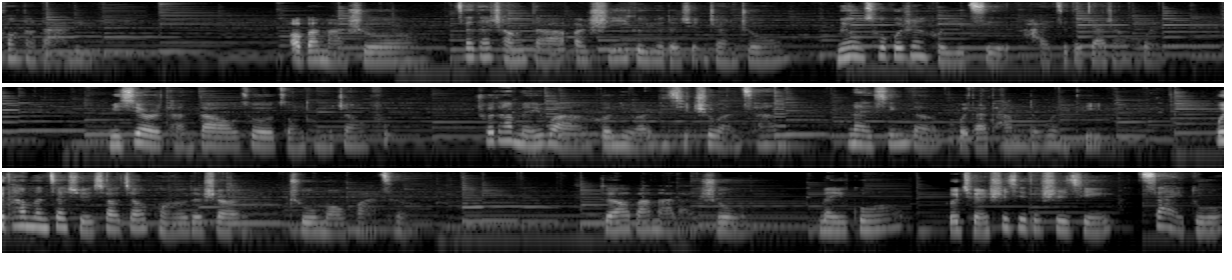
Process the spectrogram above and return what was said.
放到哪里。奥巴马说，在他长达二十一个月的选战中。没有错过任何一次孩子的家长会。米歇尔谈到做总统的丈夫，说他每晚和女儿一起吃晚餐，耐心地回答他们的问题，为他们在学校交朋友的事儿出谋划策。对奥巴马来说，美国和全世界的事情再多、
